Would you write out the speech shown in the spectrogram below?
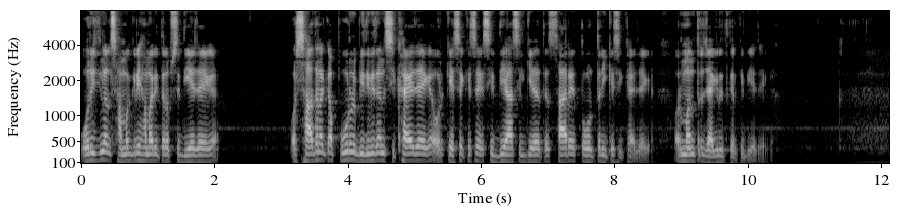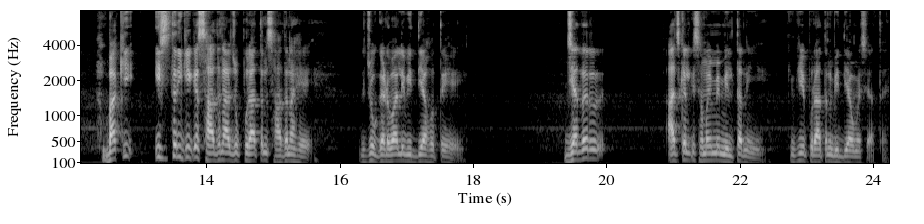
ओरिजिनल सामग्री हमारी तरफ़ से दिया जाएगा। और साधना का पूर्ण विधि विधान सिखाया जाएगा और कैसे कैसे सिद्धि हासिल किया जाता है, सारे तौर तरीके सिखाया जाएगा और मंत्र जागृत करके दिया जाएगा। बाकी इस तरीके का साधना, जो पुरातन साधना है, जो गढ़वाली विद्या होते हैं, ज़्यादातर आजकल के समय में मिलता नहीं है। क्योंकि ये पुरातन विद्याओं में से आता है।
